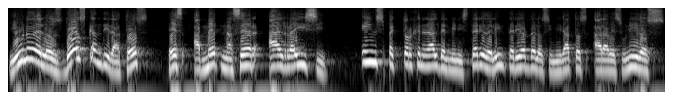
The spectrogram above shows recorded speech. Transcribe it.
y uno de los dos candidatos es Ahmed Nasser al-Raisi, inspector general del Ministerio del Interior de los Emiratos Árabes Unidos,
